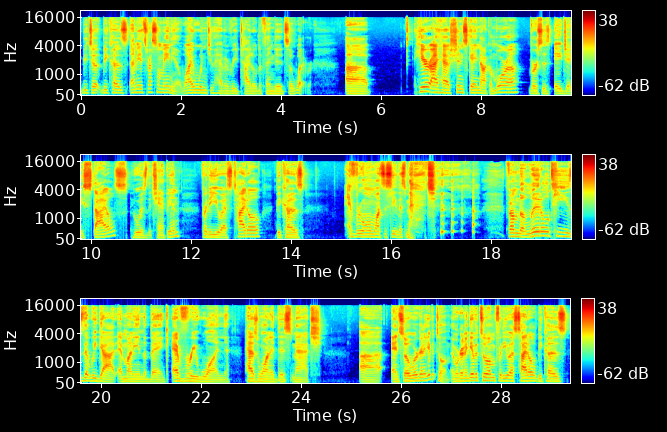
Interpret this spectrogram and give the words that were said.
because I mean it's WrestleMania. Why wouldn't you have every title defended? So whatever. Uh here I have Shinsuke Nakamura versus AJ Styles, who is the champion for the US title, because everyone wants to see this match. From the little tease that we got at Money in the Bank, everyone has wanted this match. Uh, and so we're going to give it to him. And we're going to give it to him for the US title because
